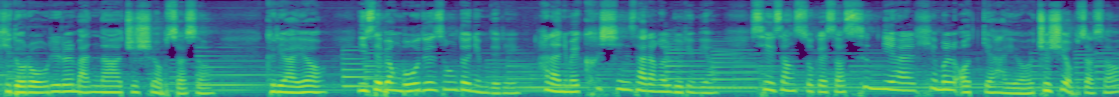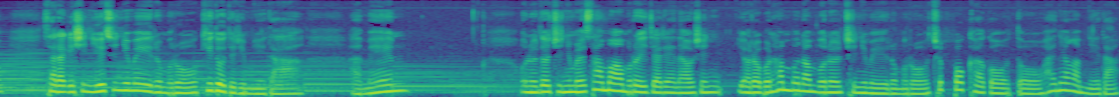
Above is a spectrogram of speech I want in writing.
기도로 우리를 만나 주시옵소서. 그리하여 이 새벽 모든 성도님들이 하나님의 크신 사랑을 누리며 세상 속에서 승리할 힘을 얻게 하여 주시옵소서. 살아계신 예수님의 이름으로 기도드립니다. 아멘. 오늘도 주님을 사모함으로 이 자리에 나오신 여러분 한 분 한 분을 주님의 이름으로 축복하고 또 환영합니다.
